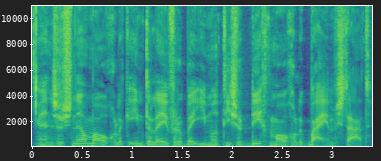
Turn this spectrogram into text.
En zo snel mogelijk in te leveren bij iemand die zo dicht mogelijk bij hem staat.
